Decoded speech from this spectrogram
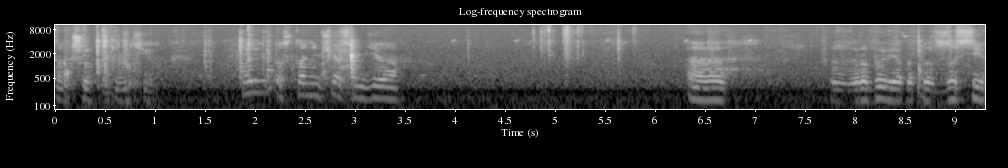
так що полетіло. І останнім часом я е, зробив я то з осіни.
